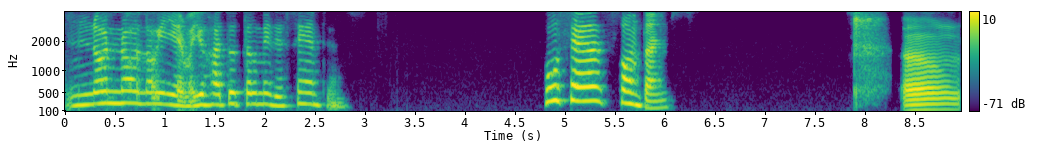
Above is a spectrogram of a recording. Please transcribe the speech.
No, no, no, Guillermo, you have to tell me the sentence. Who says sometimes? Um,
